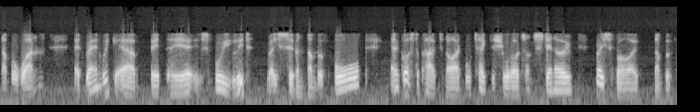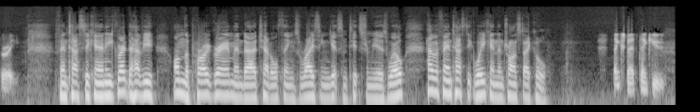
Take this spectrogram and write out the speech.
Randwick. Our bet there is fully lit, race seven, number four. And at Gloucester Park tonight, we'll take the short odds on Steno, race five, number three. Fantastic, Ernie. Great to have you on the program and uh, chat all things racing and get some tips from you as well. Have a fantastic weekend and try and stay cool. Thanks, Matt. Thank you.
